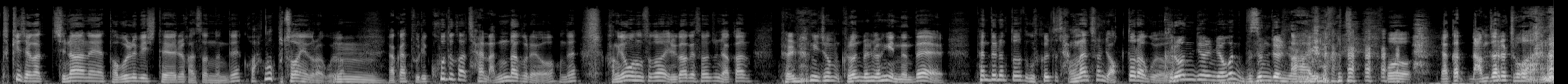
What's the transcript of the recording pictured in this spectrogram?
특히 제가 지난해 WBC 대회를 갔었는데 그거 항상 붙어 다니더라고요. 음. 약간 둘이 코드가 잘 맞는다 그래요. 근데 강정호 선수가 일각에서는 좀 약간 별명이 좀 그런 별명이 있는데 팬들은 또 그걸 또 장난처럼 엮더라고요. 그런 별명은 무슨 별명이에요? 아, 뭐 약간 남자를 좋아하는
